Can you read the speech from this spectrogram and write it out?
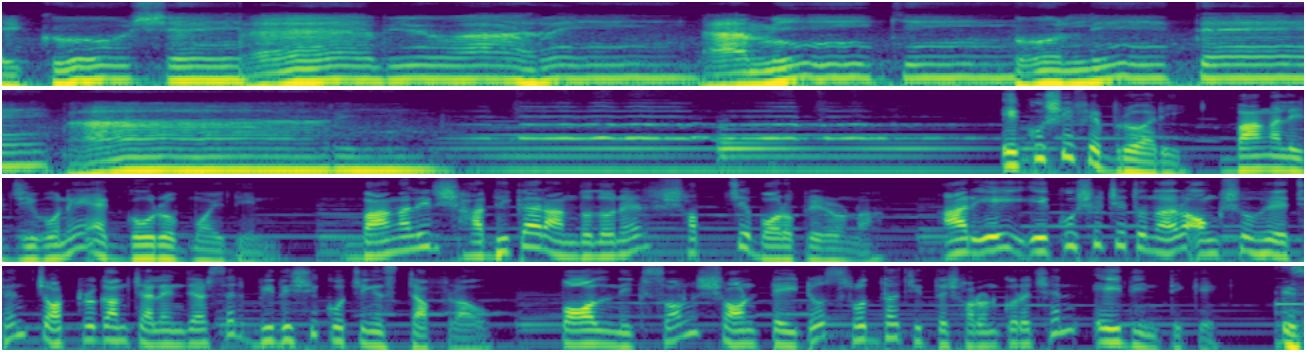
একুশে ফেব্রুয়ারি আমি কি বলিতে পারি একুশে ফেব্রুয়ারি বাঙালির জীবনে এক গৌরবময় দিন বাঙালির স্বাধিকার আন্দোলনের সবচেয়ে বড় প্রেরণা আর এই একুশে চেতনার অংশ হয়েছেন চট্টগ্রাম চ্যালেঞ্জার্সের বিদেশি কোচিং স্টাফরাও পল নিক্সন শন টেইটো শ্রদ্ধা চিত্তে স্মরণ করেছেন এই দিনটিকে is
